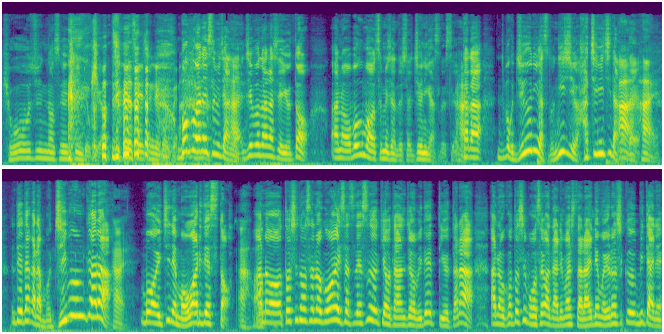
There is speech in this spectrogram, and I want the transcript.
強靭な精神力や。自分の精神力ですよ僕はね、すみちゃんね、はい自分の話で言うと、あの、僕もすみちゃんとしては12月ですよ。はい。ただ、僕12月の28日なので、あはい。で、だからもう自分から、はい。もう1年も終わりですと。ああの、年の瀬のご挨拶です、今日誕生日でって言ったら、あの、今年もお世話になりました、来年もよろしく、みたいに、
